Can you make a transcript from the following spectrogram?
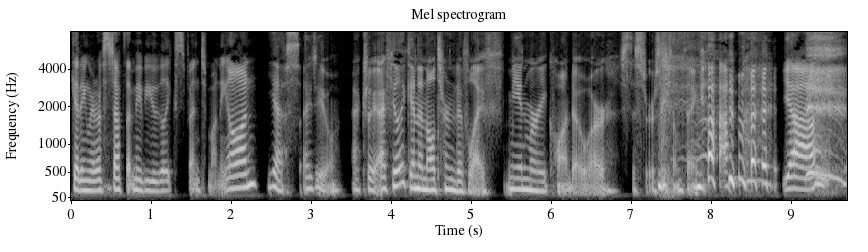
getting rid of stuff that maybe you like spent money on? Yes, I do. Actually, I feel like in an alternative life, me and Marie Kondo are sisters or something. But Yeah.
